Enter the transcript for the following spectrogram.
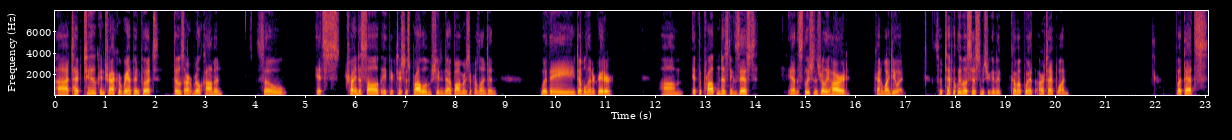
Uh, type 2 can track a ramp input. Those aren't real common. So it's trying to solve a fictitious problem shooting down bombers over London with a double integrator. Um, if the problem doesn't exist and the solution is really hard, kind of why do it? So typically most systems you're going to come up with are type 1. But that's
